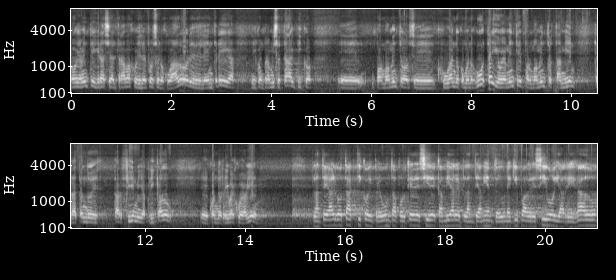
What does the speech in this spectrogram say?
obviamente gracias al trabajo y el esfuerzo de los jugadores, de la entrega, el compromiso táctico, eh, por momentos eh, jugando como nos gusta y obviamente por momentos también tratando de estar firme y aplicado eh, cuando el rival juega bien. Plantea algo táctico y pregunta por qué decide cambiar el planteamiento de un equipo agresivo y arriesgado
